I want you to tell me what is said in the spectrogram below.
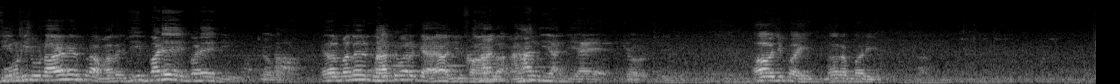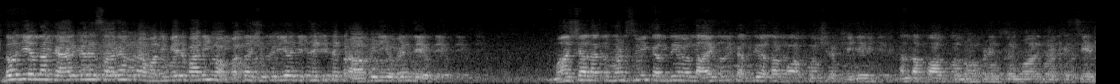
ਜੀ, ਫੋਨ ਜੀ। ਚੂਨ ਆਏ ਨੇ ਭਰਾਵਾਂ ਦੇ? ਜੀ ਬੜੇ ਬੜੇ ਜੀ। ਚਲੋ। ਹਾਂ। ਇਹਦਾ ਮਤਲਬ ਨੈਟਵਰਕ ਹੈ ਹਾਜੀ ਖਾਨ ਦਾ ਹਾਂ-? ਹਾਂਜੀ ਹਾਂਜੀ ਹੈ। ਚਲੋ ਠੀਕ ਹੈ। ਆਓ ਜੀ ਭਾਈ ਨਾਰਾ ਮਾਰੀ ਲੋ ਜੀ ਅੱਲਾ ਖੈਰ ਕਰੇ ਸਾਰਿਆਂ ਭਰਾਵਾਂ ਦੀ ਮਿਹਰਬਾਨੀ ਮੁਹੱਬਤ ਦਾ ਸ਼ੁਕਰੀਆ। ਜਿੱਥੇ ਜਿੱਥੇ ਭਰਾ ਵੀਡੀਓ ਵੇਂਦੇ ਹੋ। ਮਾਸ਼ਾਅੱਲਾ ਕਮੈਂਟਸ ਵੀ ਕਰਦੇ ਹੋ ਲਾਈਕ ਵੀ ਕਰਦੇ ਹੋ ਅੱਲਾਹ ਪਾਕ ਖੁਸ਼ ਰੱਖੇ ਜੇ। ਅੱਲਾਹ ਪਾਕ ਤੁਹਾਨੂੰ ਆਪਣੇ ਸਲਮਾਨ ਦੇ ਰੱਖੇ ਸਿਹਤ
